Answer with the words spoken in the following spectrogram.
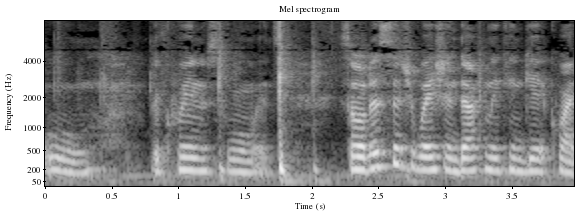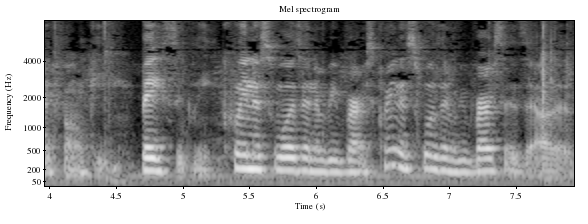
Ooh, the queen of swords so this situation definitely can get quite funky basically queen of swords in the reverse queen of swords in reverse is uh,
